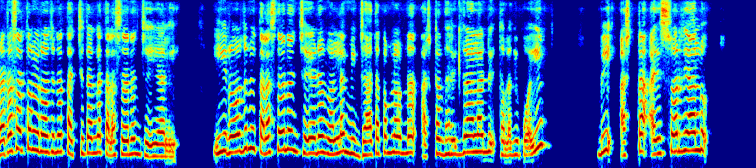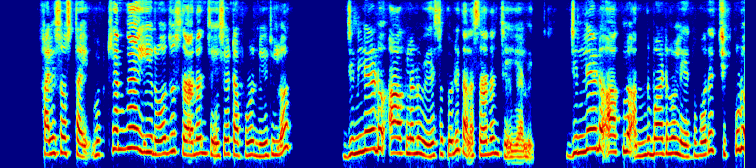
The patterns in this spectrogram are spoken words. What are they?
రథసప్తమి రోజున ఖచ్చితంగా తలస్నానం చేయాలి. ఈ రోజును తలస్నానం చేయడం వల్ల మీ జాతకంలో ఉన్న అష్టదరిద్రాలన్నీ తొలగిపోయి మీ అష్ట ఐశ్వర్యాలు కలిసొస్తాయి. ముఖ్యంగా ఈ రోజు స్నానం చేసేటప్పుడు నీటిలో జిల్లేడు ఆకులను వేసుకుని తలస్నానం చేయాలి. జిల్లేడు ఆకులు అందుబాటులో లేకపోతే చిక్కుడు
